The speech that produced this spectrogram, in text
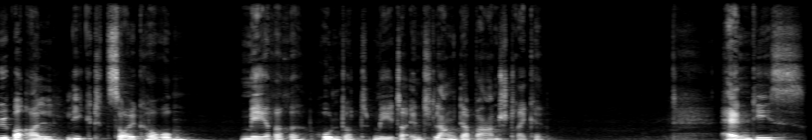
Überall liegt Zeug herum, mehrere hundert Meter entlang der Bahnstrecke. Handys,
